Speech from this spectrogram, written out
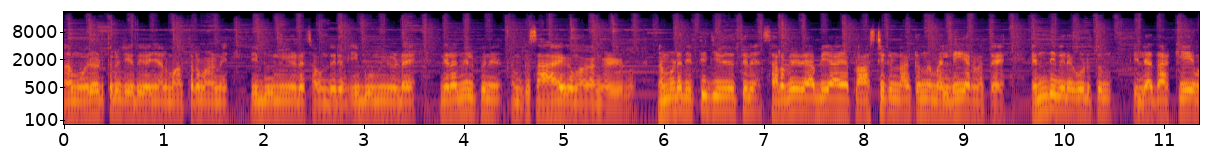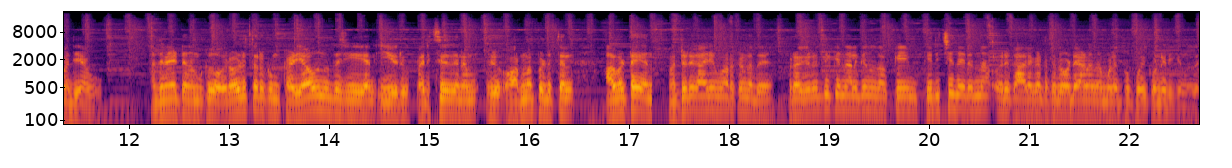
നാം ഓരോരുത്തരും ചെയ്തു കഴിഞ്ഞാൽ മാത്രമാണ് ഈ ഭൂമിയുടെ സൗന്ദര്യം ഈ ഭൂമിയുടെ നിലനിൽപ്പിന് നമുക്ക് സഹായകമാകാൻ കഴിയുള്ളൂ. നമ്മുടെ നിത്യജീവിതത്തിൽ സർവവ്യാപിയായ പ്ലാസ്റ്റിക് ഉണ്ടാക്കുന്ന മലിനീകരണത്തെ എന്ത് വില കൊടുത്തും ഇല്ലാതാക്കിയേ മതിയാകൂ. അതിനായിട്ട് നമുക്ക് ഓരോരുത്തർക്കും കഴിയാവുന്നത് ചെയ്യാൻ ഈ ഒരു പരിസ്ഥിതി ദിനം ഒരു ഓർമ്മപ്പെടുത്തൽ ആവട്ടെ മറ്റൊരു കാര്യം ഓർക്കേണ്ടത് പ്രകൃതിക്ക് നൽകുന്നതൊക്കെയും തിരിച്ചു തരുന്ന ഒരു കാലഘട്ടത്തിലൂടെയാണ് നമ്മളിപ്പോൾ പോയിക്കൊണ്ടിരിക്കുന്നത്.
